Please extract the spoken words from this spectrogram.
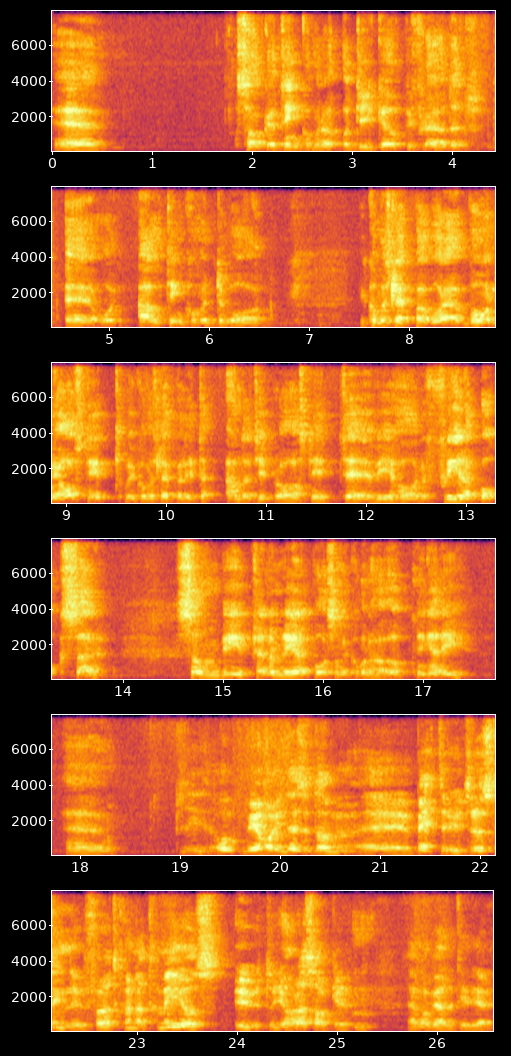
eh, saker och ting kommer att, att dyka upp i flödet. Eh, och allting kommer inte vara vi kommer släppa våra vanliga avsnitt och vi kommer släppa lite andra typer av avsnitt. Eh, Vi har flera boxar som vi prenumererar på som vi kommer att ha öppningar i. Eh, Precis. Och vi har ju dessutom eh, bättre utrustning nu för att kunna ta med oss ut och göra saker än vad vi hade tidigare.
